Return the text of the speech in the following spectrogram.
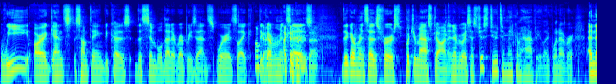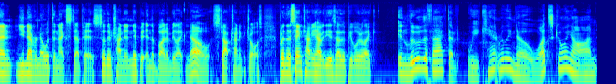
we are against something because the symbol that it represents. Where it's like Okay, the government I can agree with says that. The government says first, put your mask on, and everybody says just do it to make them happy, like whatever. And then you never know what the next step is, so they're trying to nip it in the bud and be like, no, stop trying to control us. But at the same time, you have these other people who are like, in lieu of the fact that we can't really know what's going on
